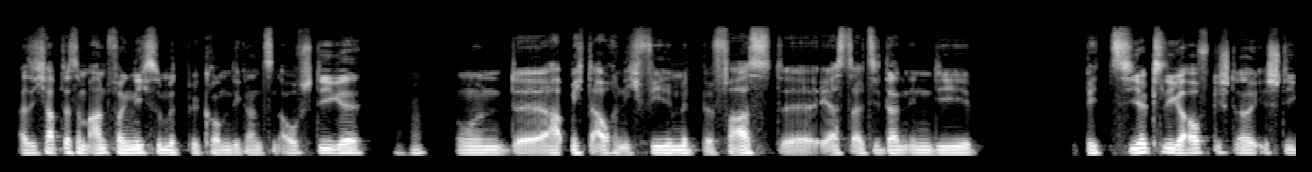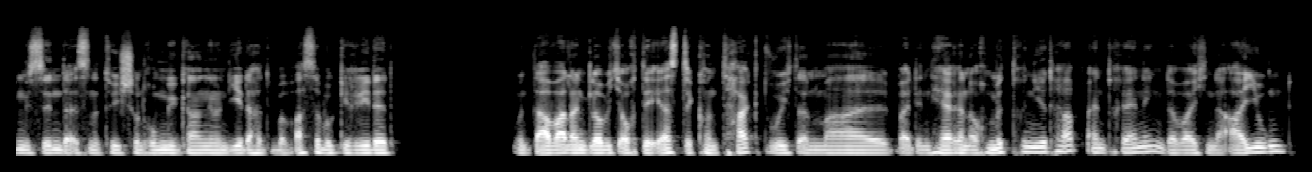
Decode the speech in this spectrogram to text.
Also ich habe das am Anfang nicht so mitbekommen, die ganzen Aufstiege. Mhm. Und äh, habe mich da auch nicht viel mit befasst. Äh, erst als sie dann in die Bezirksliga aufgestiegen sind, da ist natürlich schon rumgegangen und jeder hat über Wasserburg geredet. Und da war dann, glaube ich, auch der erste Kontakt, wo ich dann mal bei den Herren auch mittrainiert habe, ein Training. Da war ich in der A-Jugend.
